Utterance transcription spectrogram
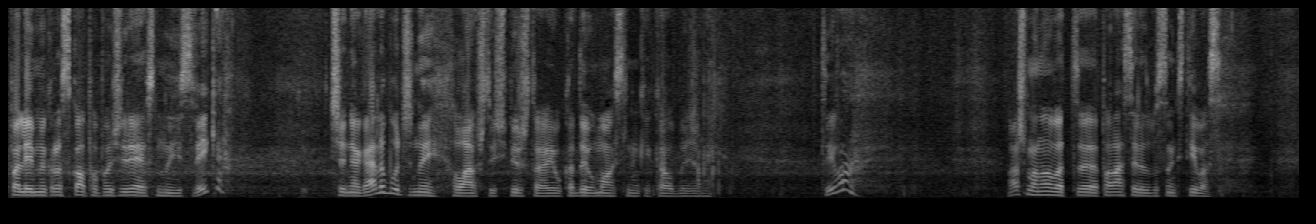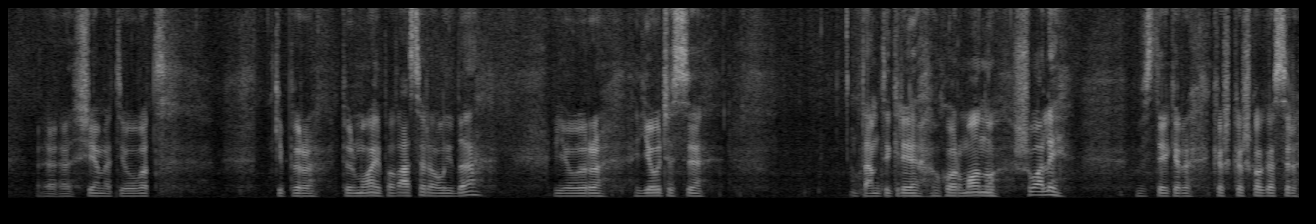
palei mikroskopą pažiūrėjus, nu, jis veikia. Čia negali būti, žinai, laužtų iš piršto, jau kada jau mokslininkai kalba, žinai. Tai va. Aš manau, kad pavasaris bus ankstyvas. E, Šiemet jau, vat, kaip ir pirmoji pavasario laida, jau ir jaučiasi tam tikri hormonų šuoliai. Vis tiek ir kaž, kažkokios ir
